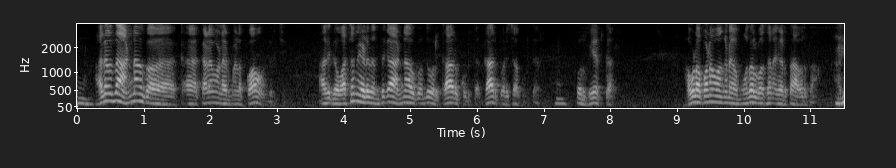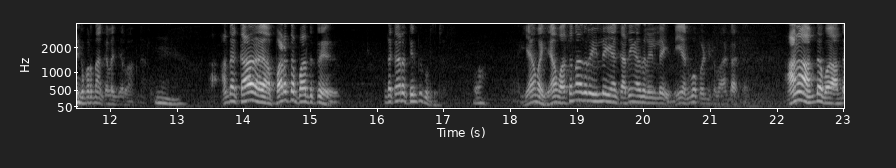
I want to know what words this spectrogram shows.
ம், அதில் தான் அண்ணாவுக்கு க- கலைவாணர் மேலே கோவம் வந்துருச்சு. அதுக்கு வசனம் எழுதுனதுக்கு அண்ணாவுக்கு வந்து ஒரு கார் கொடுத்தார் கார் பரிசாக கொடுத்தாரு. ஒரு ஃபியட் கார். அவ்வளோ பணம் வாங்கின முதல் வசனகர்த்தா அவர் தான் அதுக்கப்புறம் தான் கலைஞர் வாங்கினார். அந்த கார் படத்தை பார்த்துட்டு அந்த காரை திருப்பி கொடுத்துட்டார். ஏன் என் வசனம் அதில் இல்லை என் கதையும் அதில் இல்லை நீ என்னமோ பண்ணிட்டு வேண்டாட்டார் ஆனால் அந்த அந்த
